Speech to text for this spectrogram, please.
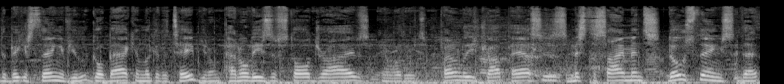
the biggest thing, if you go back and look at the tape, you know, penalties have stalled drives. You know, whether it's penalties, drop passes, missed assignments, those things that,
